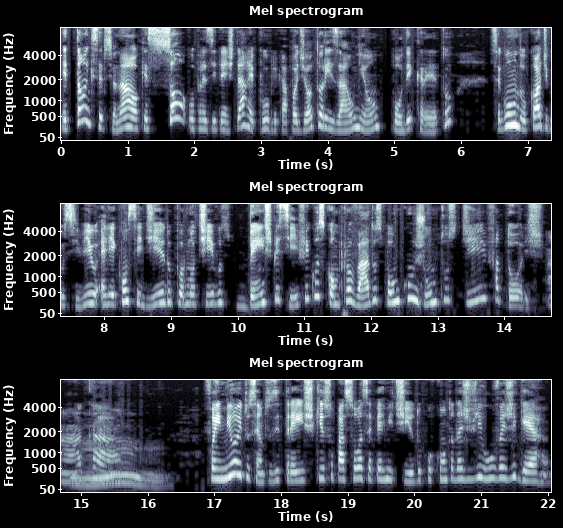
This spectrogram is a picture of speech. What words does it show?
É tão excepcional que só o presidente da República pode autorizar a união por decreto. Segundo o Código Civil, ele é concedido por motivos bem específicos, comprovados por um conjunto de fatores. Ah, tá. Hum. Foi em 1803 que isso passou a ser permitido por conta das viúvas de guerra.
